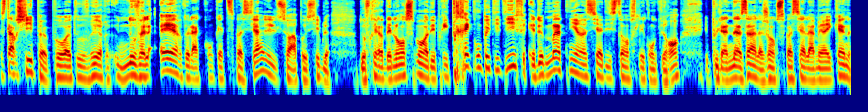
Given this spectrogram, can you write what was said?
Starship pourrait ouvrir une nouvelle ère de la conquête spatiale. Il sera possible d'offrir des lancements à des prix très compétitifs et de maintenir ainsi à distance les concurrents. Et puis la NASA, l'agence spatiale américaine,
